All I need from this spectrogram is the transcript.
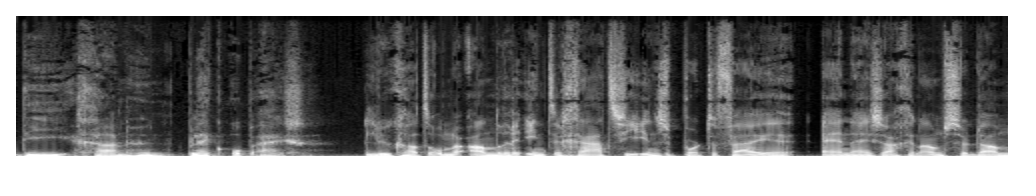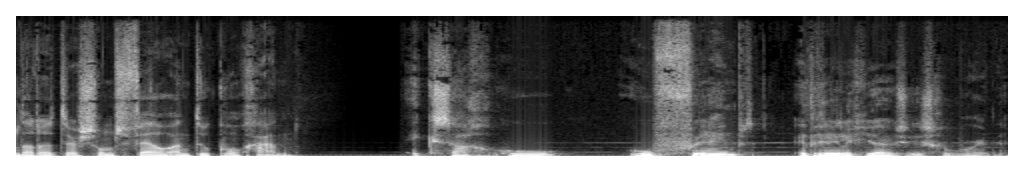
die gaan hun plek opeisen. Luc had onder andere integratie in zijn portefeuille en hij zag in Amsterdam dat het er soms fel aan toe kon gaan. Ik zag hoe, hoe vreemd het religieus is geworden.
